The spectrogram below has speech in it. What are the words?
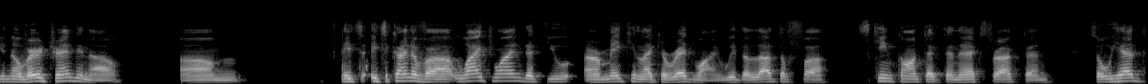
you know very trendy now. Um, it's it's a kind of a white wine that you are making like a red wine with a lot of uh, skin contact and extract, and so we had.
